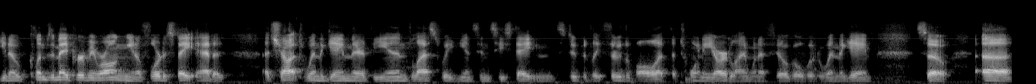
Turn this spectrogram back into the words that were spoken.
you know, Clemson may prove me wrong. You know, Florida State had a, a shot to win the game there at the end last week against NC State, and stupidly threw the ball at the 20 yard line when a field goal would win the game. So uh,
